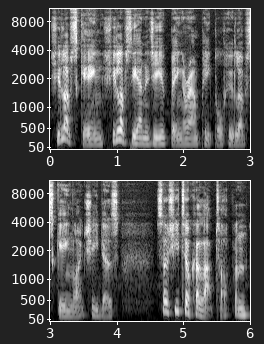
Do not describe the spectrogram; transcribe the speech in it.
She loves skiing. She loves the energy of being around people who love skiing like she does. So she took her laptop and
